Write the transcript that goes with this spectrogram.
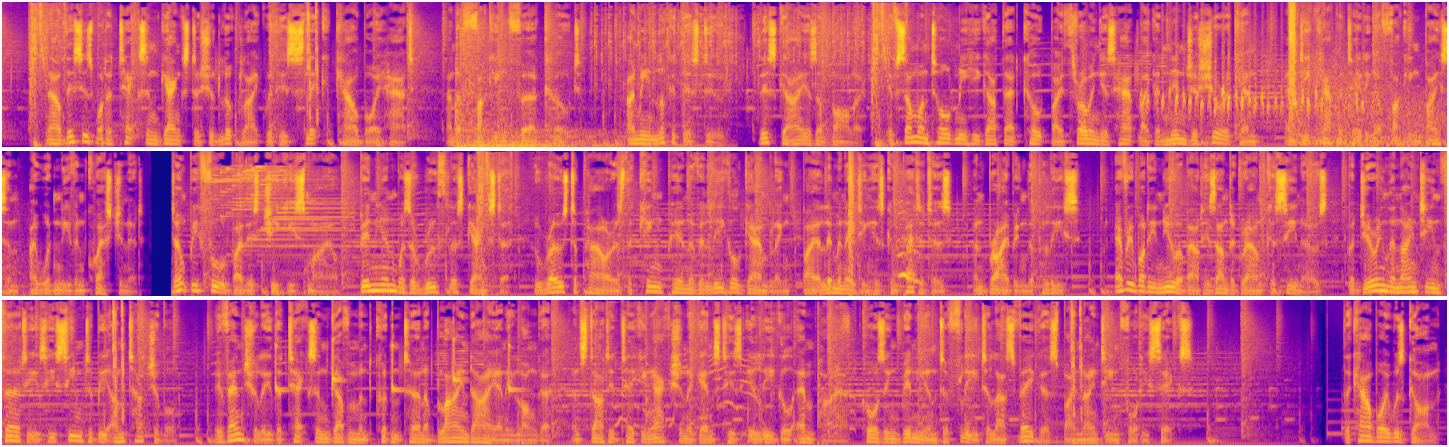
Now this is what a Texan gangster should look like with his slick cowboy hat and a fucking fur coat. I mean, look at this dude. This guy is a baller. If someone told me he got that coat by throwing his hat like a ninja shuriken and decapitating a fucking bison, I wouldn't even question it. Don't be fooled by this cheeky smile. Binion was a ruthless gangster who rose to power as the kingpin of illegal gambling by eliminating his competitors and bribing the police. Everybody knew about his underground casinos, but during the 1930s he seemed to be untouchable. Eventually, the Texan government couldn't turn a blind eye any longer and started taking action against his illegal empire, causing Binion to flee to Las Vegas by 1946. The cowboy was gone,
